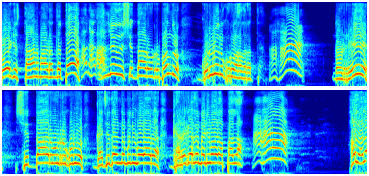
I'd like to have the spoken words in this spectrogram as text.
ಹೋಗಿ ಸ್ನಾನ ಮಾಡಂದತ್ತ ಅಲ್ಲಿ ಸಿದ್ಧಾರೂಢರು ಬಂದ್ರು ಗುರುವಿನ ಗುರು ಆದ್ರತ್ತ. ನೋಡ್ರಿ ಸಿದ್ಧಾರೂಢರು ಗುರು ಗಜದಂಡ ಮುನಿಗೋಳಾರ ಗರಗದ ಮಡಿವಾಳಪ್ಪ ಅಲ್ಲ. ಹೌದಲ್ಲ?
